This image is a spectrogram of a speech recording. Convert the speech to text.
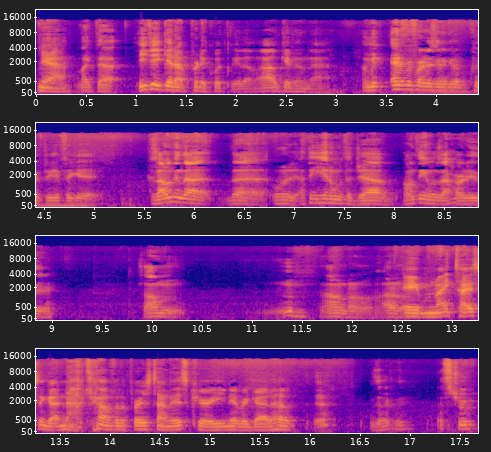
yeah. like that. He did get up pretty quickly though. I'll give him that. I mean, every fighter's gonna get up quickly if they get. Because I don't think that that what, I think he hit him with a jab. I don't think it was that hard either. So I'm. mm, I don't know. I don't know. Hey, Mike Tyson got knocked out for the first time in his career, he never got up. Yeah, exactly. That's true.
